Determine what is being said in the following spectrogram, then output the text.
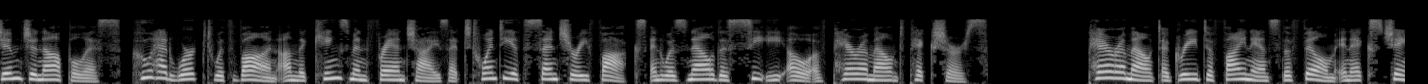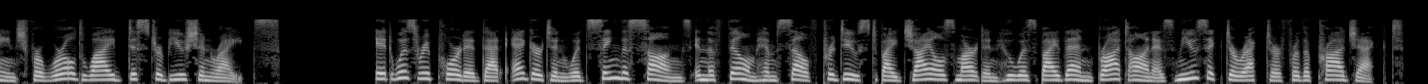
Jim Gianopulos, who had worked with Vaughn on the Kingsman franchise at 20th Century Fox and was now the CEO of Paramount Pictures. Paramount agreed to finance the film in exchange for worldwide distribution rights. It was reported that Egerton would sing the songs in the film himself produced by Giles Martin who was by then brought on as music director for the project.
